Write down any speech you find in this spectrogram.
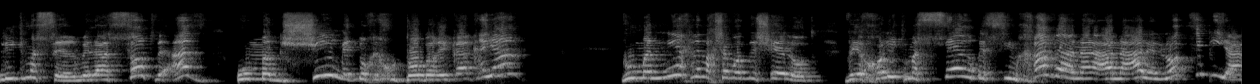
להתמסר ולעשות, ואז הוא מגשים את נוכחותו ברקע הקיים. והוא מניח למחשבות ושאלות, ויכול להתמסר בשמחה והנאה ללא ציפייה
